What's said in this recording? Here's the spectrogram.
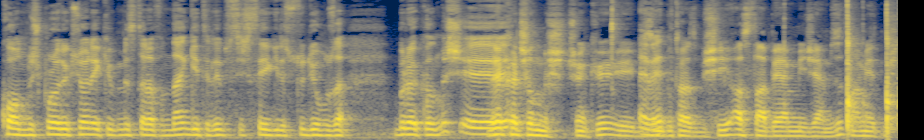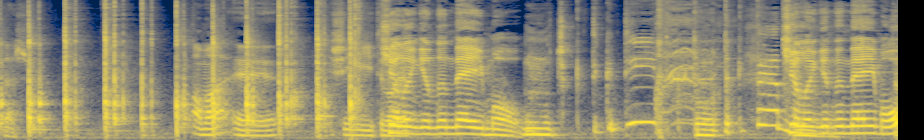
konmuş prodüksiyon ekibimiz tarafından getirilip sevgili stüdyomuza bırakılmış. E, Ve kaçılmış çünkü e, bizim Evet. bu tarz bir şeyi asla beğenmeyeceğimizi tahmin etmişler. Ama e, şeyi itibariyle... Killing in the name of. Killing in the name of.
